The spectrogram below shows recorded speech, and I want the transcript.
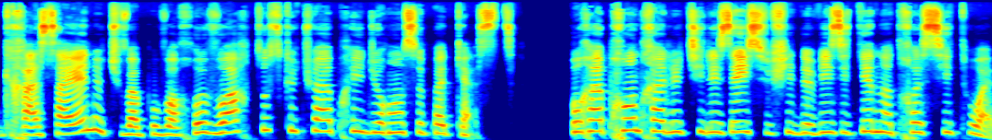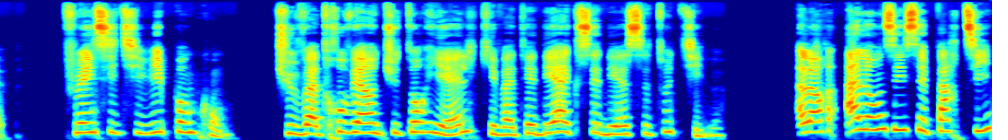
Grâce à elle, tu vas pouvoir revoir tout ce que tu as appris durant ce podcast. Pour apprendre à l'utiliser, il suffit de visiter notre site web fluencytv.com. Tu vas trouver un tutoriel qui va t'aider à accéder à cet outil. Alors, allons-y, c'est parti.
